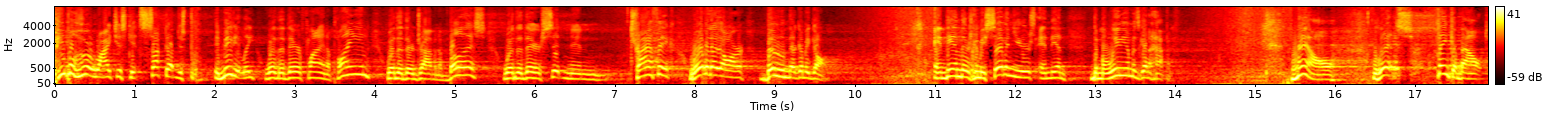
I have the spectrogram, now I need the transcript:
people who are righteous get sucked up just immediately, whether they're flying a plane, whether they're driving a bus, whether they're sitting in traffic, wherever they are, boom, they're going to be gone. And then there's going to be seven years, and then the millennium is going to happen. Now, let's think about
